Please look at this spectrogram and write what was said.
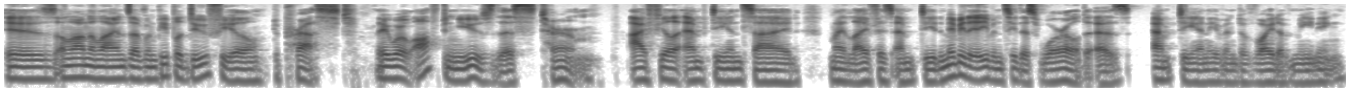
is along the lines of when people do feel depressed, they will often use this term. I feel empty inside. My life is empty. Maybe they even see this world as empty and even devoid of meaning.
